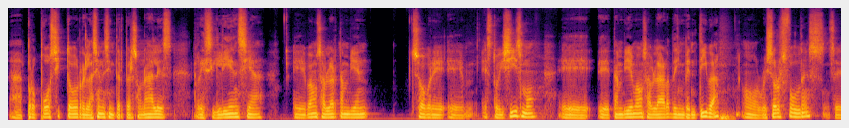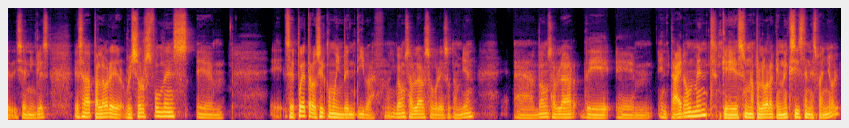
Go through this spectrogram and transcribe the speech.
ah, propósito, relaciones interpersonales, resiliencia. Eh, vamos a hablar también sobre eh, estoicismo. Eh, eh, también vamos a hablar de inventiva o resourcefulness, se dice en inglés. Esa palabra de resourcefulness se puede traducir como inventiva y vamos a hablar sobre eso también. Ah, vamos a hablar de entitlement, que es una palabra que no existe en español.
